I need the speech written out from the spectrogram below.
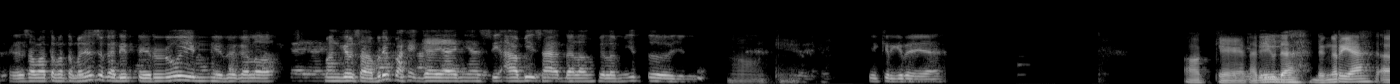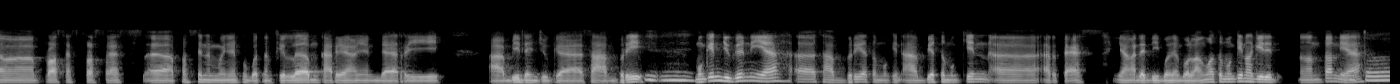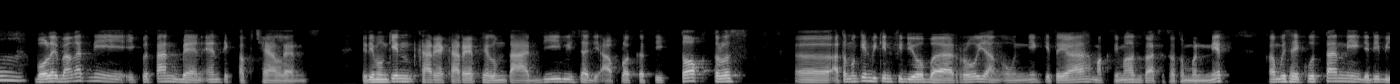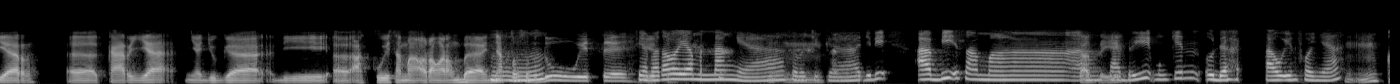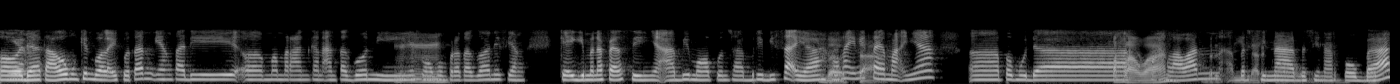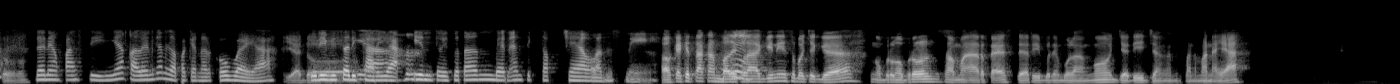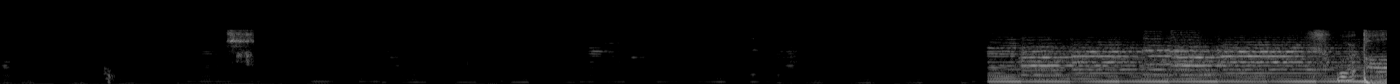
Ya, sama teman-temannya suka ditiruin gitu kalau manggil Sabri pakai gayanya si Abi saat dalam film itu jadi Oke. pikir gitu ya Oke, Jadi- tadi udah denger ya eh, proses-proses eh, apa sih namanya pembuatan film karyanya dari Abi dan juga Sabri. Mm-mm. Mungkin juga nih ya eh, Sabri atau mungkin Abi atau mungkin eh, RTS yang ada di Bonya Bolango atau mungkin lagi nonton ya. Betul. Boleh banget nih ikutan BNN TikTok Challenge. Jadi mungkin karya-karya film tadi bisa diupload ke TikTok terus eh, atau mungkin bikin video baru yang unik gitu ya, maksimal durasi satu menit. Kamu bisa ikutan nih, jadi biar eh, karyanya juga diakui sama orang-orang banyak terus Mm-mm. dapat duit deh. Siapa gitu. tahu ya menang ya, sobat Mm-mm. juga. Jadi Abi sama eh, Sabri. Sabri mungkin udah tahu infonya. Mm-mm. Kalau Iya. udah tahu mungkin boleh ikutan yang tadi eh, memerankan antagonis Mm-mm. maupun protagonis yang kayak gimana versinya Abi maupun Sabri bisa ya. Nggak Karena ini temanya eh, pemuda Pahlawan, pahlawan bersih bersinar narkoba. Betul. dan yang pastinya kalian kan nggak pakai narkoba ya. Iya Jadi bisa dikaryain tuh ikutan BNN TikTok Challenge nih. Oke, kita akan balik Mm. lagi nih Sobat Cegah, ngobrol-ngobrol sama RTS dari Bone Bolango, jadi jangan ke mana-mana ya. We're all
